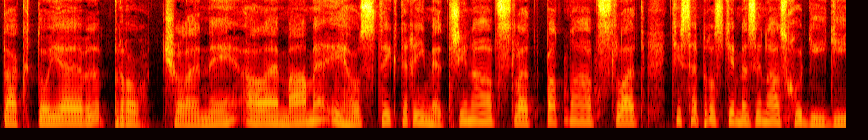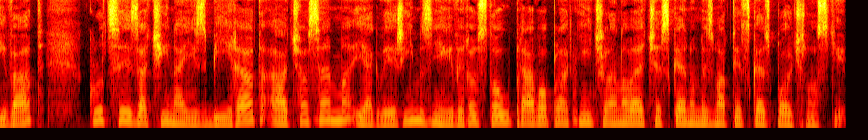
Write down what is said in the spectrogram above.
tak to je pro členy, ale máme i hosty, kterým je 13 let, 15 let, ti se prostě mezi nás chodí dívat, kluci začínají sbírat a časem, jak věřím, z nich vyrostou právoplatní členové České numizmatické společnosti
